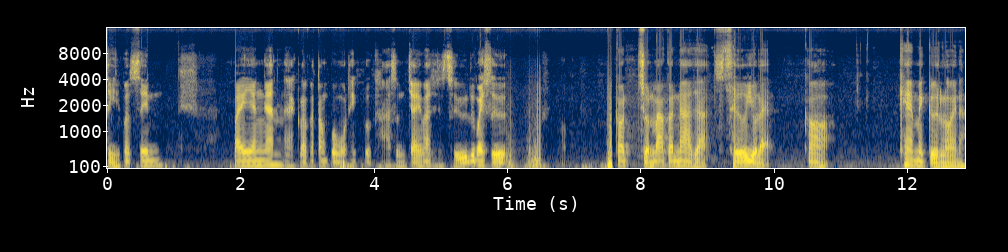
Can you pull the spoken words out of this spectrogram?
สี่เปอร์เซ็นต์ไปย่างนั้นแหละเราก็ต้องโปรโมทให้ลูกค้าสนใจว่าจะซื้อหรือไม่ซื้อ ก็ส่วนมากก็น่าจะซื้ออยู่แหละ ก็แค่ไม่เกินร้อยนะ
